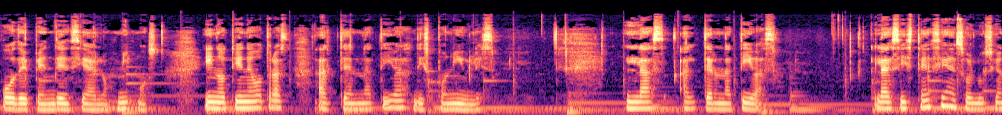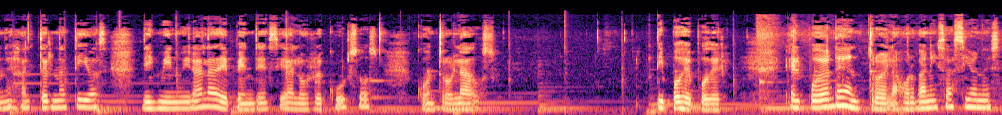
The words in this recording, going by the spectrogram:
o dependencia de los mismos y no tiene otras alternativas disponibles. Las alternativas. La existencia de soluciones alternativas disminuirá la dependencia de los recursos controlados. Tipos de poder. El poder dentro de las organizaciones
